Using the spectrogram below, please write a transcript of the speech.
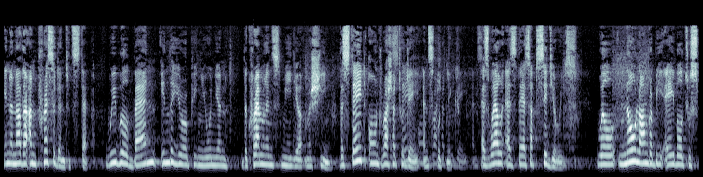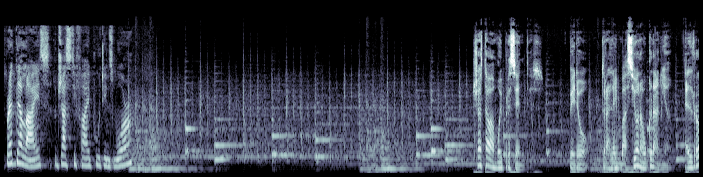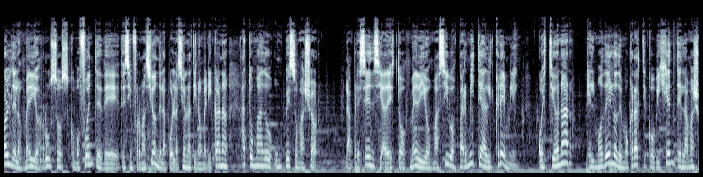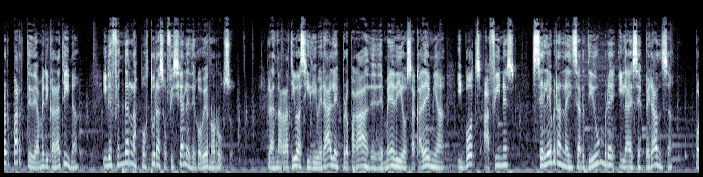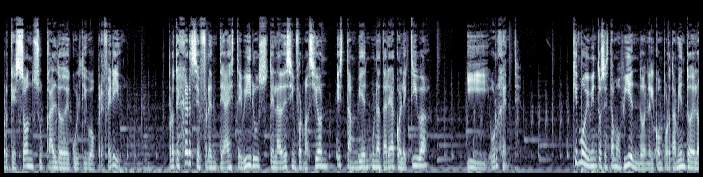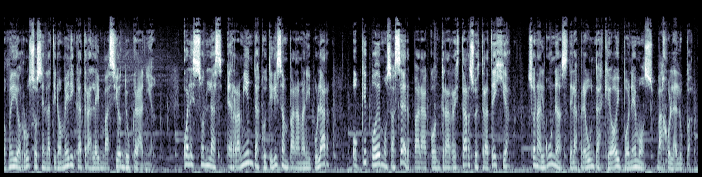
In another unprecedented step, we will ban in the European Union the Kremlin's media machine. The state owned Russia Today and Sputnik, as well as their subsidiaries, will no longer be able to spread their lies to justify Putin's war. Ya estaban muy presentes, pero tras la invasión a Ucrania, el rol de los medios rusos como fuente de desinformación de la población latinoamericana ha tomado un peso mayor. La presencia de estos medios masivos permite al Kremlin cuestionar el modelo democrático vigente en la mayor parte de América Latina y defender las posturas oficiales del gobierno ruso. Las narrativas iliberales propagadas desde medios, academia y bots afines celebran la incertidumbre y la desesperanza porque son su caldo de cultivo preferido. Protegerse frente a este virus de la desinformación es también una tarea colectiva y urgente. ¿Qué movimientos estamos viendo en el comportamiento de los medios rusos en Latinoamérica tras la invasión de Ucrania? ¿Cuáles son las herramientas que utilizan para manipular o qué podemos hacer para contrarrestar su estrategia? Son algunas de las preguntas que hoy ponemos bajo la lupa.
